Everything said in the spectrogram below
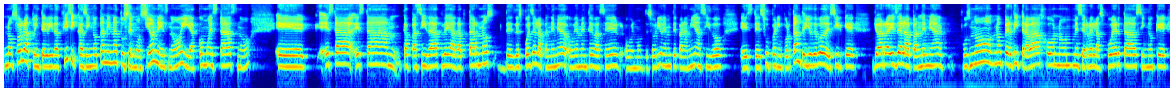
no solo a tu integridad física, sino también a tus emociones, ¿no? Y a cómo estás, ¿no? Eh, esta, esta mm, capacidad de adaptarnos después de la pandemia obviamente va a ser, o el Montessori obviamente para mí ha sido súper este, importante. Yo debo decir que yo a raíz de la pandemia pues no, no perdí trabajo, no me cerré las puertas, sino que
